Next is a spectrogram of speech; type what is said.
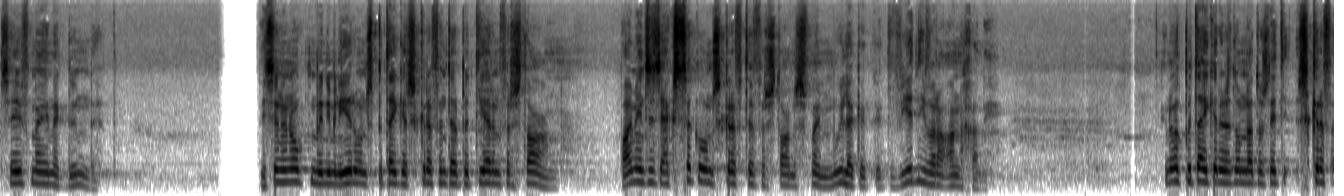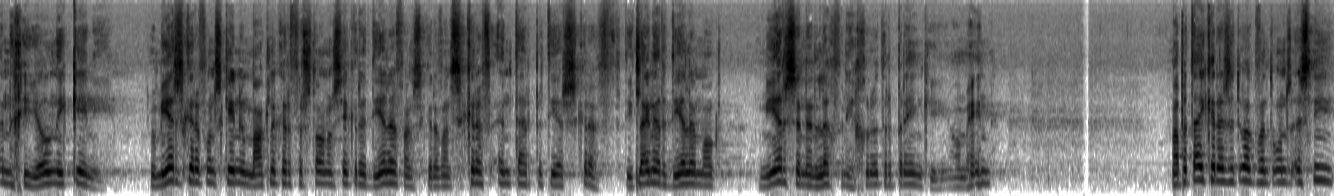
Sê vir my en ek doen dit. Dis sien ook met die manier ons baie keer skrif interpreteer en verstaan. Baie mense sê ek sukkel om skrif te verstaan, dit is vir my moeilik. Ek, ek weet nie wat daar aangaan nie. En ook baie keer is dit omdat ons net skrif in geheel nie ken nie. Hoe meer skrif ons ken, hoe makliker verstaan ons sekere dele van skrif, want skrif interpreteer skrif. Die kleiner dele maak meer sin in lig van die groter prentjie. Amen. Maar baie keer is dit ook want ons is nie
